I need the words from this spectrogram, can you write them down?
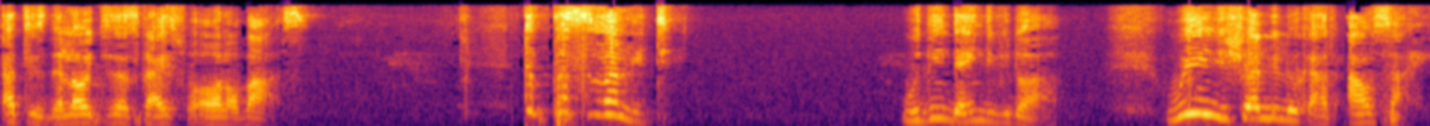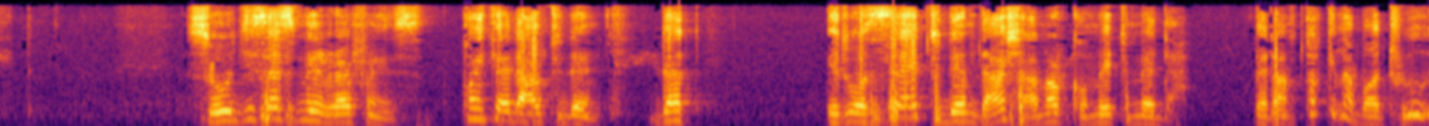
that is the lord jesus christ for all of us the personality within the individual. We usually look at outside. So Jesus made reference, pointed out to them that it was said to them, Thou shalt not commit murder. But I'm talking about who,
